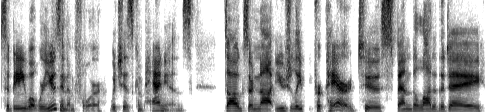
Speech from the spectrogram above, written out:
to be what we're using them for which is companions. Dogs are not usually prepared to spend a lot of the day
